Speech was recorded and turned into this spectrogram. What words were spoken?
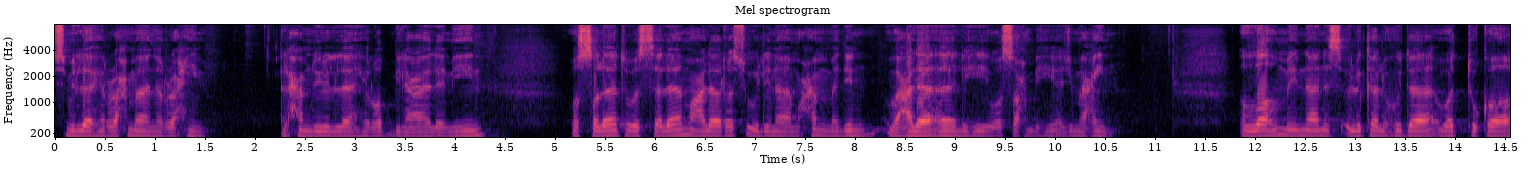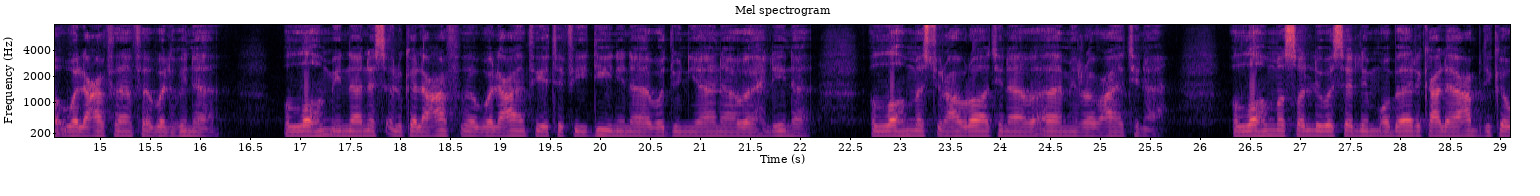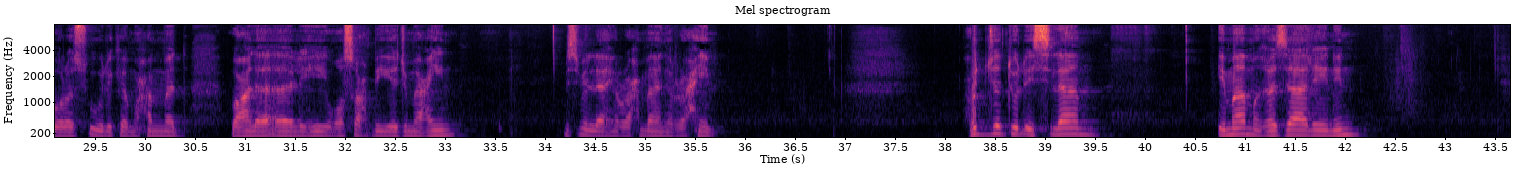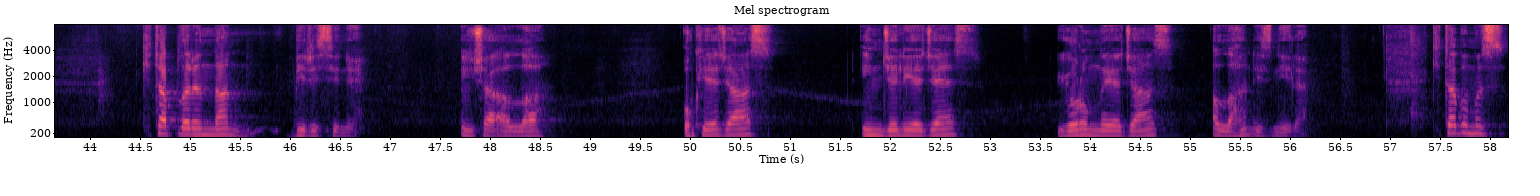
Bismillahirrahmanirrahim. Elhamdülillahi Rabbil alemin. Ve salatu ve selamu ala Resulina Muhammedin ve ala alihi ve sahbihi ecma'in. Allahümme inna nes'elukel huda ve tuqa vel afafe vel gina. Allahümme inna nes'elukel afve vel afiyete fi dinina ve dünyana ve ehlina. Allahümme estur avratina ve amin rav'atina. Allahümme salli ve sellim ve barik ala abdike ve rasulike Muhammed ve ala alihi ve sahbihi ecma'in. Bismillahirrahmanirrahim. Hüccetül İslam İmam Gazali'nin kitaplarından birisini inşallah okuyacağız, inceleyeceğiz, yorumlayacağız Allah'ın izniyle. Kitabımız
